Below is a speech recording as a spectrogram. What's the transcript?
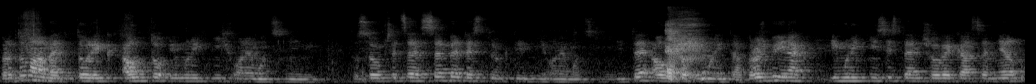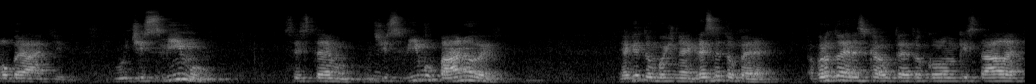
Proto máme tolik autoimunitních onemocnění. To jsou přece sebedestruktivní onemocnění. To je autoimunita. Proč by jinak imunitní systém člověka se měl obrátit vůči svýmu systému, vůči svýmu pánovi? Jak je to možné? Kde se to bere? A proto je dneska u této kolonky stále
